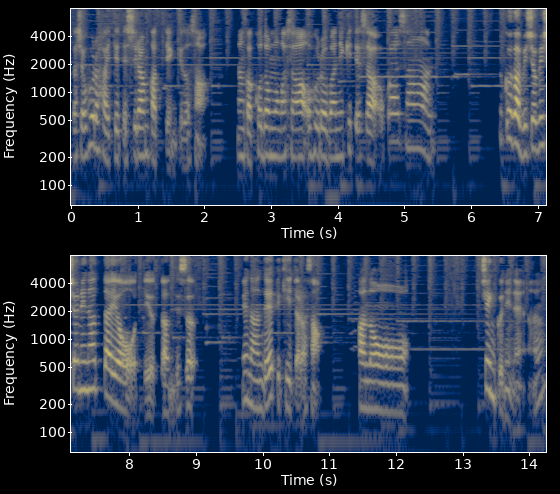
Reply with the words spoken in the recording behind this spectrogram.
私お風呂入ってて知らんかってんけどさ、なんか子供がさ、お風呂場に来てさ、お母さん、服がびしょびしょになったよって言ったんです。え、なんで？って聞いたらさ、あのー、シンクにね、ん？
